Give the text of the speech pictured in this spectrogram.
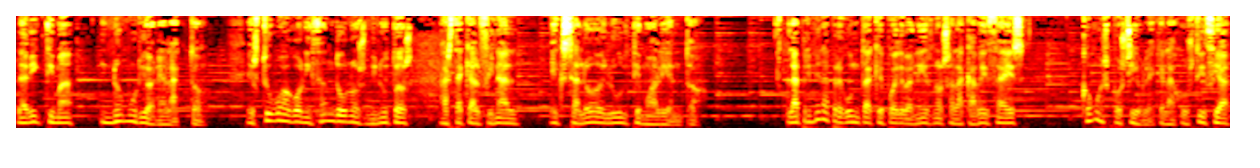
la víctima no murió en el acto. Estuvo agonizando unos minutos hasta que al final exhaló el último aliento. La primera pregunta que puede venirnos a la cabeza es ¿cómo es posible que la justicia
